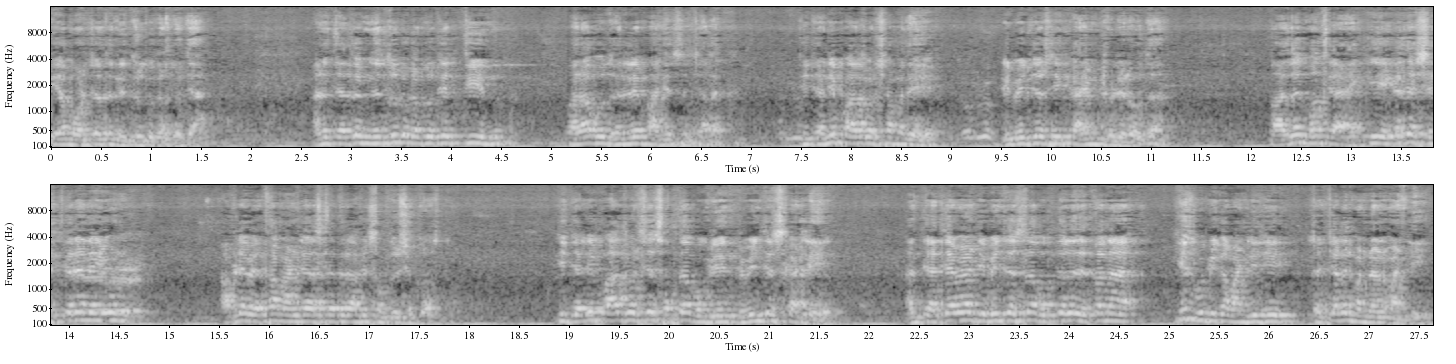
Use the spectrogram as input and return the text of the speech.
या मोर्चाचं नेतृत्व करत होत्या. आणि त्याचं नेतृत्व करत होते तीन पराभूत झालेले माजी संचालक. की ज्यांनी पाच वर्षामध्ये डिबेंचर्स हे कायम ठेवलेलं होतं. माझं मत काय की एखाद्या शेतकऱ्याने येऊन आपल्या व्यथा मांडल्या असत्या तर आम्ही समजू शकलो असतो. की ज्यांनी पाच वर्ष सत्ता भोगली डिव्हेंचर्स काढले. आणि त्या त्या डिव्हेंचर्सला उत्तरं देताना हीच भूमिका मांडली जी संचालक मंडळानं मांडली.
